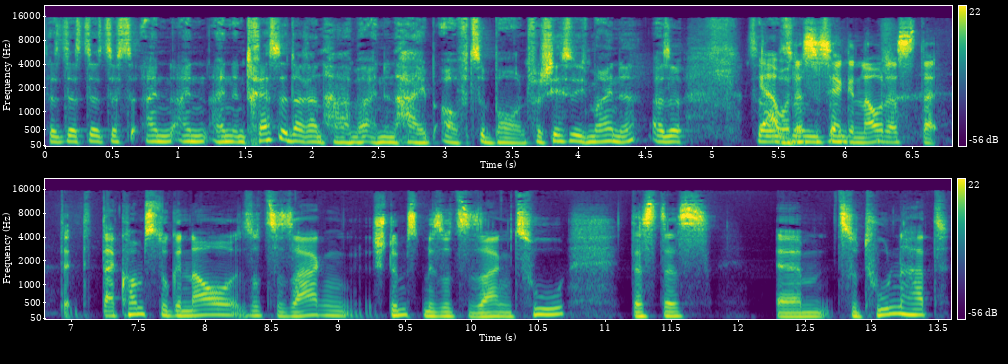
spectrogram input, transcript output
dass, dass, dass, dass ein, ein, ein Interesse daran habe, einen Hype aufzubauen. Verstehst du, wie ich meine? Also so, ja, aber so das ein, ist ja genau das. Da, da kommst du genau sozusagen, stimmst mir sozusagen zu, dass das ähm, zu tun hat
